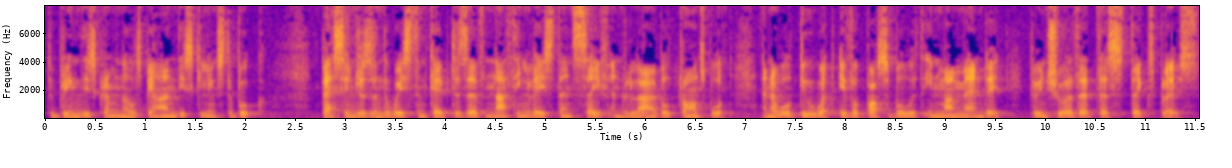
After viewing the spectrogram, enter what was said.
to bring these criminals behind these killings to book. Passengers in the Western Cape deserve nothing less than safe and reliable transport, and I will do whatever possible within my mandate to ensure that this takes place.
